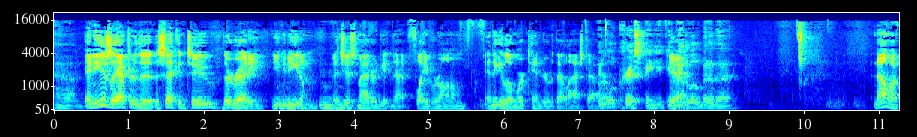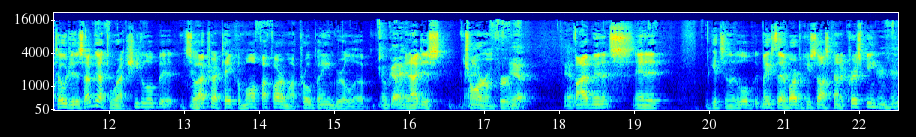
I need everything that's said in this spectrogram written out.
Um, and usually after the, the second two, they're ready. You can eat them. Mhm. It's just a matter of getting that flavor on them, and they get a little more tender with that last hour. and a little crispy. You can Yeah. get a little bit of the. Now, if I told you this, I've got to where I cheat a little bit. So after I take them off, I fire my propane grill up, Okay. and I just char them for Yep. Yep. five minutes, and it gets in a little. It makes that barbecue sauce kind of crispy. hmm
